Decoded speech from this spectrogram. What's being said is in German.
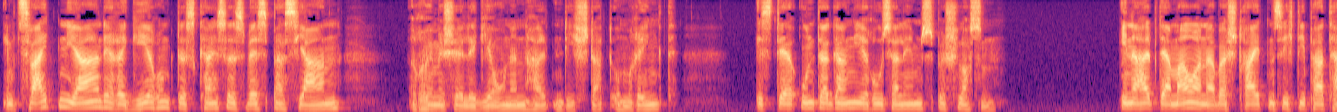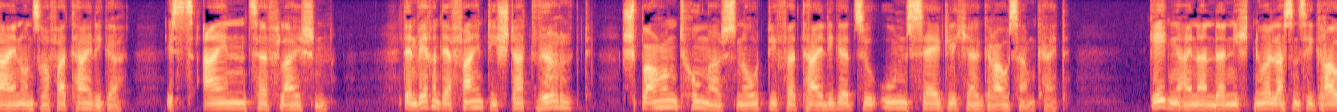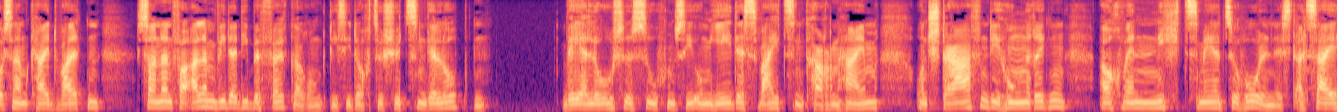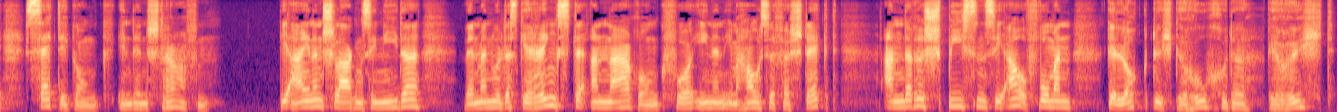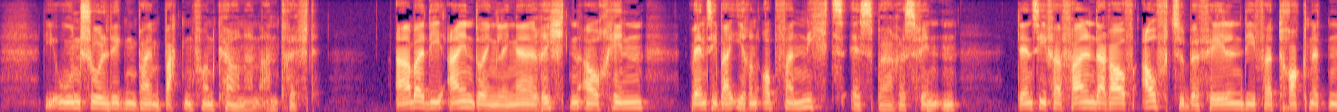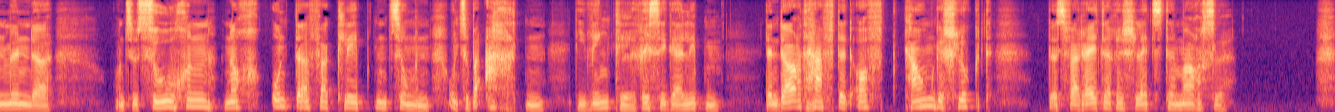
Im zweiten Jahr der Regierung des Kaisers Vespasian, römische Legionen halten die Stadt umringt, ist der Untergang Jerusalems beschlossen. Innerhalb der Mauern aber streiten sich die Parteien unserer Verteidiger, ist's ein Zerfleischen. Denn während der Feind die Stadt würgt, spornt Hungersnot die Verteidiger zu unsäglicher Grausamkeit. Gegeneinander nicht nur lassen sie Grausamkeit walten, sondern vor allem wieder die Bevölkerung, die sie doch zu schützen gelobten. Wehrlose suchen sie um jedes Weizenkorn heim und strafen die Hungrigen, auch wenn nichts mehr zu holen ist, als sei Sättigung in den Strafen. Die einen schlagen sie nieder, wenn man nur das geringste an Nahrung vor ihnen im Hause versteckt, andere spießen sie auf, wo man, gelockt durch Geruch oder Gerücht, die Unschuldigen beim Backen von Körnern antrifft. Aber die Eindringlinge richten auch hin, wenn sie bei ihren Opfern nichts Essbares finden, denn sie verfallen darauf, aufzubefehlen die vertrockneten Münder und zu suchen noch unter verklebten Zungen und zu beachten die Winkel rissiger Lippen, denn dort haftet oft, kaum geschluckt, das verräterisch letzte Morsel.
